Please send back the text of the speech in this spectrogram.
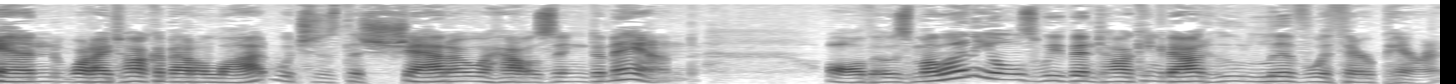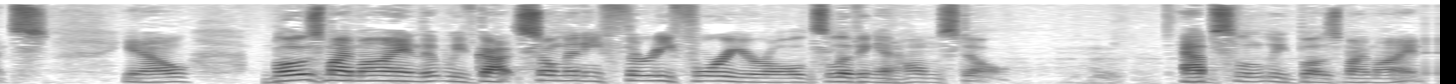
and what I talk about a lot, which is the shadow housing demand. All those millennials we've been talking about who live with their parents. You know, blows my mind that we've got so many 34 year olds living at home still. Absolutely blows my mind.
